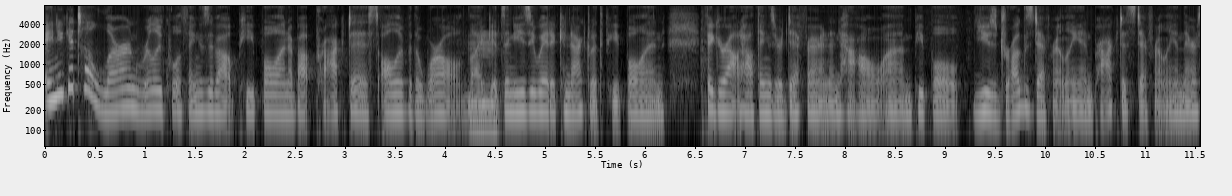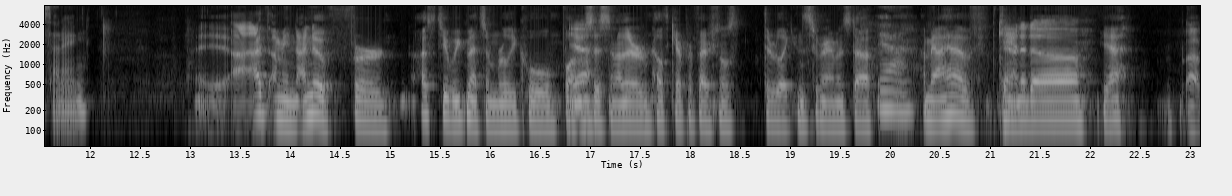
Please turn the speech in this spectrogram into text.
And you get to learn really cool things about people and about practice all over the world. Like it's an easy way to connect with people and figure out how things are different and how um, people use drugs differently and practice differently in their setting. I, I mean, I know for us too, we've met some really cool pharmacists and other healthcare professionals through like Instagram and stuff. Yeah. I mean, I have Canada, Yeah. Uh,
